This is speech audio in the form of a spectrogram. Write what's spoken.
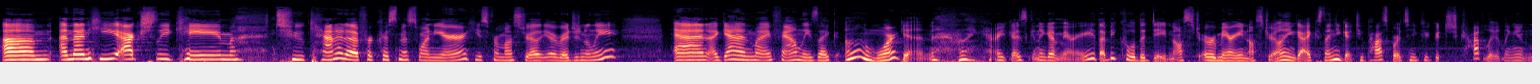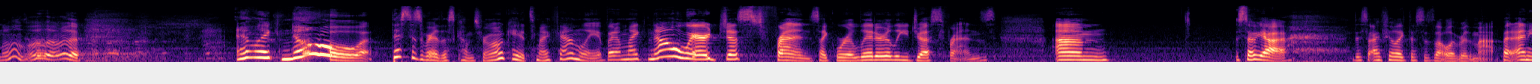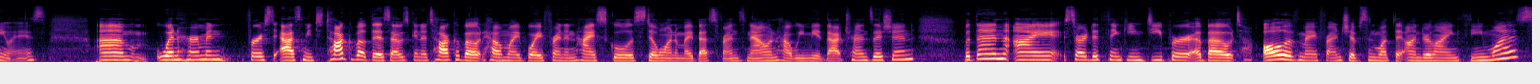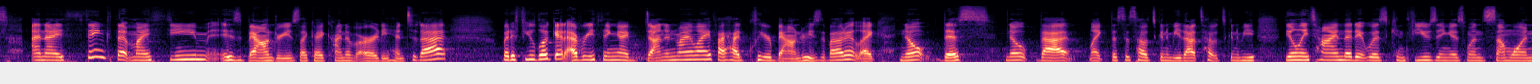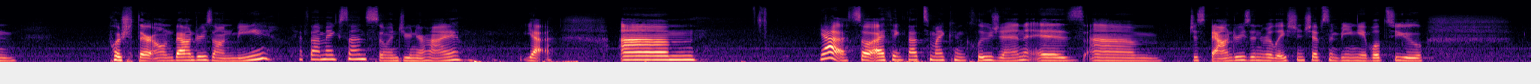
Um, and then he actually came to Canada for Christmas one year. He's from Australia originally. And again, my family's like, "Oh, Morgan, like, are you guys gonna get married? That'd be cool to date an Aust- or marry an Australian guy, because then you get two passports and you could go traveling." And I'm like, "No, this is where this comes from. Okay, it's my family." But I'm like, "No, we're just friends. Like, we're literally just friends." Um, so yeah, this I feel like this is all over the map. But anyways, um, when Hernan first asked me to talk about this, I was going to talk about how my boyfriend in high school is still one of my best friends now and how we made that transition. But then I started thinking deeper about all of my friendships and what the underlying theme was. And I think that my theme is boundaries, like I kind of already hinted at. But if you look at everything I've done in my life, I had clear boundaries about it. Like, nope, this, nope, that. Like, this is how it's going to be. That's how it's going to be. The only time that it was confusing is when someone pushed their own boundaries on me, if that makes sense. So in junior high, yeah. Um, yeah, so I think that's my conclusion is um, just boundaries in relationships and being able to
